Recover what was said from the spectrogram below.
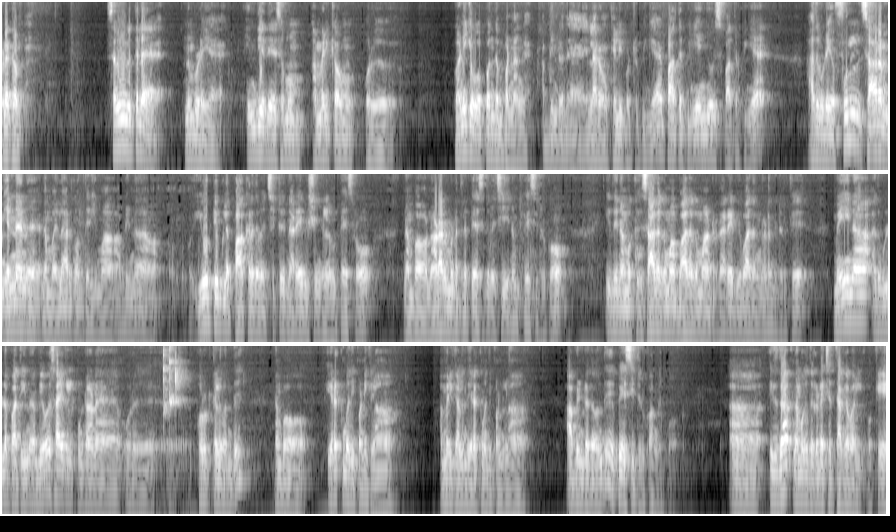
வணக்கம். சமீபத்தில் நம்முடைய இந்திய தேசமும் அமெரிக்காவும் ஒரு வணிக ஒப்பந்தம் பண்ணாங்க அப்படின்றத எல்லாரும் கேள்விப்பட்டிருப்பீங்க பார்த்துருப்பீங்க நியூஸ் பார்த்துருப்பீங்க. அதனுடைய ஃபுல் சாரம் என்னன்னு நம்ம எல்லாருக்கும் தெரியுமா அப்படின்னா யூடியூப்பில் பார்க்குறத வச்சுட்டு நிறைய விஷயங்கள் நம்ம பேசுகிறோம் நம்ம நாடாளுமன்றத்தில் பேசுறதை வச்சு நம்ம பேசிகிட்டு இருக்கோம். இது நமக்கு சாதகமாக பாதகமான்ற நிறைய விவாதங்கள் நடந்துகிட்டு இருக்குது மெயினாக அது உள்ளே பார்த்தீங்கன்னா விவசாயிகளுக்கு உண்டான ஒரு பொருட்கள் வந்து நம்ம இறக்குமதி பண்ணிக்கலாம். அமெரிக்காலேருந்து இறக்குமதி பண்ணலாம் அப்படின்றத வந்து பேசிகிட்டு இருக்காங்க இப்போது இதுதான் நமக்கு இது கிடைச்ச தகவல் ஓகே?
